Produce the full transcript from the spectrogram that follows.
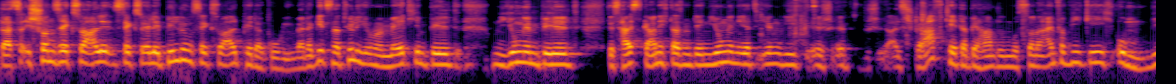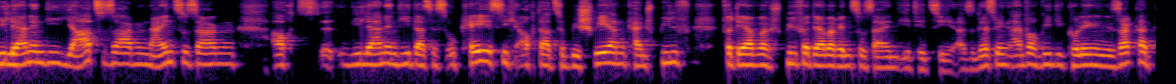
Das ist schon sexuelle, sexuelle Bildung, Sexualpädagogik, weil da geht es natürlich um ein Mädchenbild, um ein Jungenbild. Das heißt gar nicht, dass man den Jungen jetzt irgendwie äh, als Straftäter behandeln muss, sondern einfach, wie gehe ich um? Wie lernen die Ja zu sagen, Nein zu sagen? Auch äh, wie lernen die, dass es okay ist, sich auch da zu beschweren, kein Spielverderber, Spielverderberin zu sein, etc. Also deswegen einfach, wie die Kollegin gesagt hat,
